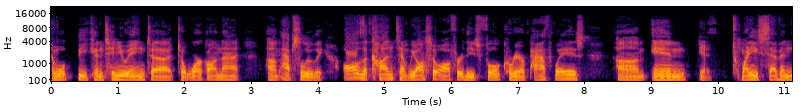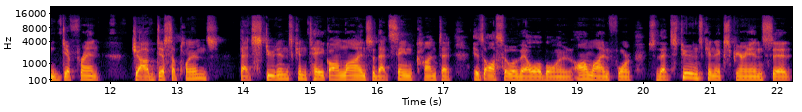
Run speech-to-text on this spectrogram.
and we'll be continuing to to work on that. Um, absolutely, all the content. We also offer these full career pathways um, in you know, 27 different job disciplines that students can take online. So that same content is also available in an online form so that students can experience it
